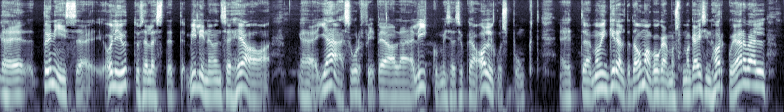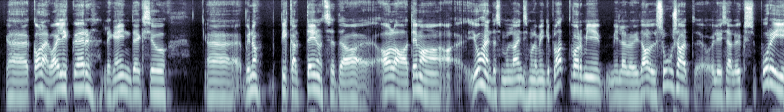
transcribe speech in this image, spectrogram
Eh, Tõnis, oli juttu sellest, et milline on see hea eh, jääsurfi peale liikumise niisugune alguspunkt. et ma võin kirjeldada oma kogemust, ma käisin Harku järvel, Kalev Allikveer, legend, eks ju, või noh, pikalt teinud seda ala, tema juhendas mulle, andis mulle mingi platvormi, millel olid all suusad, oli seal üks puri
